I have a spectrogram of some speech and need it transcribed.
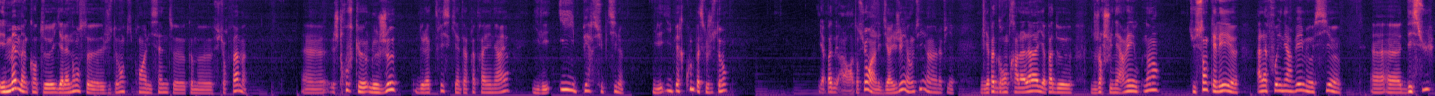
Et même quand euh, il y a l'annonce euh, justement qui prend Alicent euh, comme future femme, je trouve que le jeu de l'actrice qui interprète Rhaenyra, il est hyper subtil. Il est hyper cool parce que justement, il n'y a pas de... Alors attention, hein, elle est dirigée hein, aussi, hein, la fille. Mais il n'y a pas de grand tralala, il n'y a pas de... genre je suis énervé. Non, non. Tu sens qu'elle est à la fois énervée mais aussi déçue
